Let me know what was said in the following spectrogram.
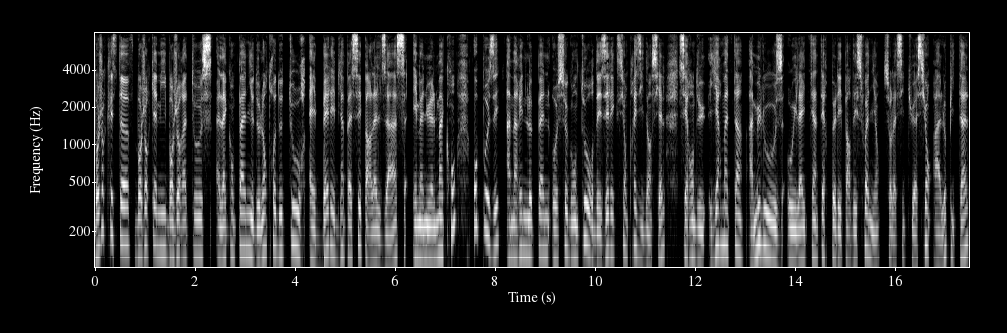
Bonjour Christophe, bonjour Camille, bonjour à tous. La campagne de l'entre-deux-tours est bel et bien passée par l'Alsace. Emmanuel Macron, opposé à Marine Le Pen au second tour des élections présidentielles, s'est rendu hier matin à Mulhouse où il a été interpellé par des soignants sur la situation à l'hôpital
